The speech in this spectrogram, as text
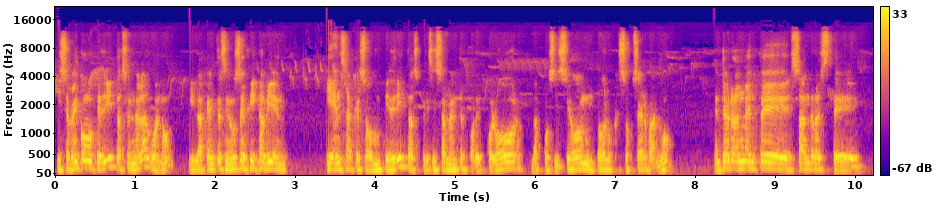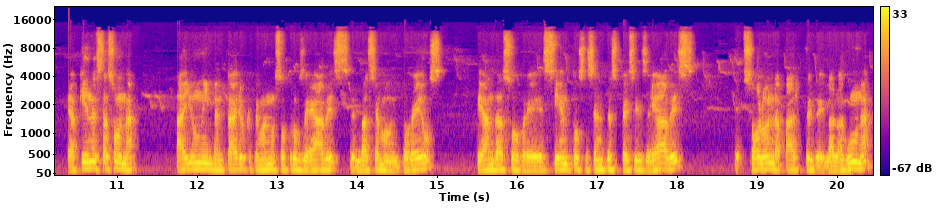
y se ven como piedritas en el agua, ¿no? Y la gente si no se fija bien, piensa que son piedritas, precisamente por el color, la posición y todo lo que se observa, ¿no? Entonces, realmente, Sandra, este, aquí en esta zona hay un inventario que tenemos nosotros de aves en base a monitoreos que anda sobre 160 especies de aves, eh, solo en la parte de la laguna.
